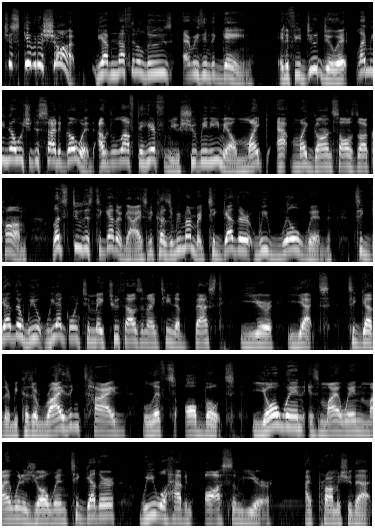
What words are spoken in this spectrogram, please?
Just give it a shot. You have nothing to lose, everything to gain. And if you do do it, let me know what you decide to go with. I would love to hear from you. Shoot me an email, mike at mikegonsalves.com. Let's do this together, guys, because remember, together we will win. Together we, we are going to make 2019 the best year yet. Together, because a rising tide lifts all boats. Your win is my win, my win is your win. Together, we will have an awesome year. I promise you that.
